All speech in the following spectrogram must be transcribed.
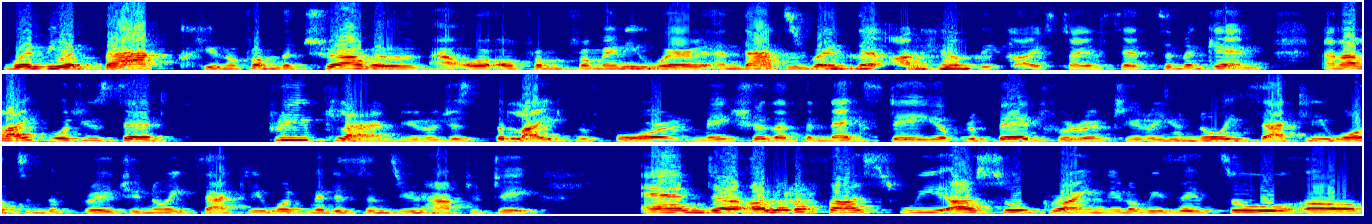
when we are back, you know, from the travel uh, or, or from from anywhere, and that's mm-hmm. when the mm-hmm. unhealthy mm-hmm. lifestyle sets in again. And I like what you said pre-plan you know just the night before make sure that the next day you're prepared for it you know you know exactly what's in the fridge you know exactly what medicines you have to take and uh, a lot of us, we are so grind, you know, we say so uh,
